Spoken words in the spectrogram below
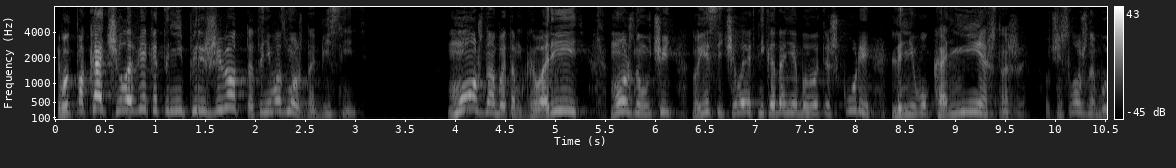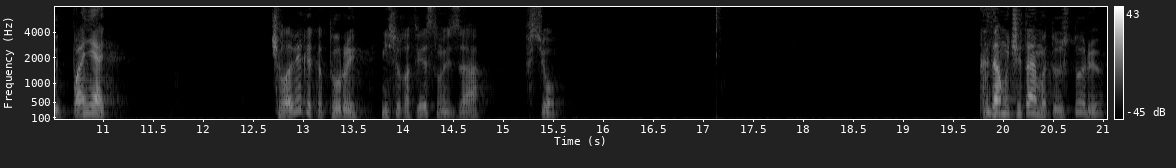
И вот пока человек это не переживет, это невозможно объяснить. Можно об этом говорить, можно учить, но если человек никогда не был в этой шкуре, для него, конечно же, очень сложно будет понять человека, который несет ответственность за все. Когда мы читаем эту историю,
